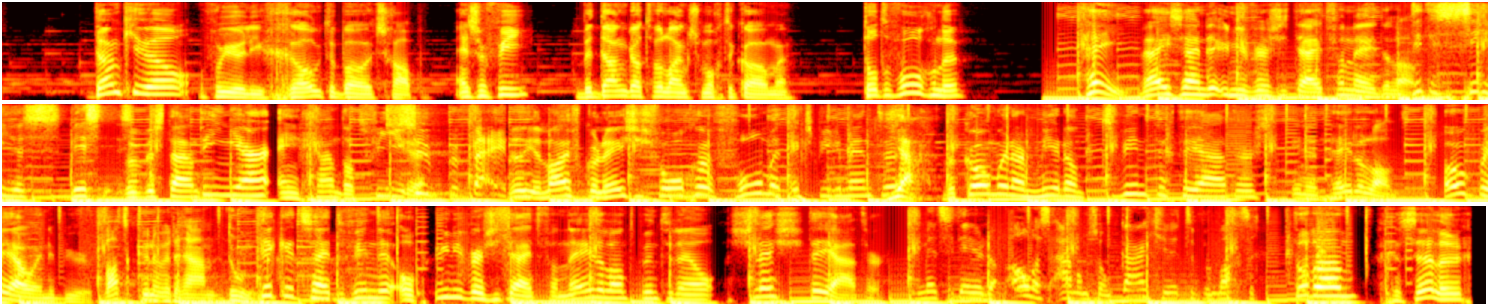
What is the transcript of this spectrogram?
Dankjewel voor jullie grote boodschap. En Sophie, bedankt dat we langs mochten komen. Tot de volgende! Hey, wij zijn de Universiteit van Nederland. Dit is Serious Business. We bestaan 10 jaar en gaan dat vieren. Super fijn. Wil je live colleges volgen, vol met experimenten? Ja. We komen naar meer dan 20 theaters in het hele land. Ook bij jou in de buurt. Wat kunnen we eraan doen? Tickets zijn te vinden op universiteitvannederland.nl slash theater. Mensen deden er alles aan om zo'n kaartje te bemachtigen. Tot dan, gezellig!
